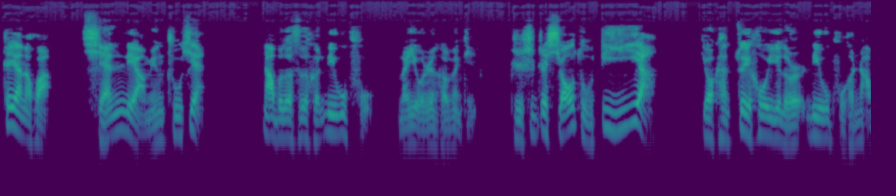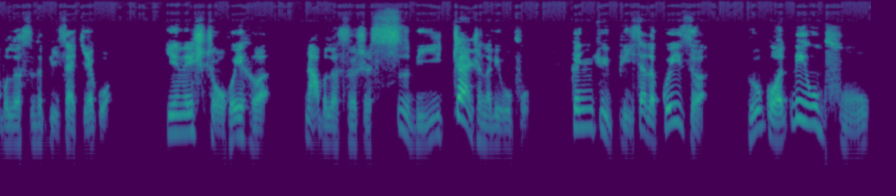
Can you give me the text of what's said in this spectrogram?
这样的话，前两名出线，那不勒斯和利物浦没有任何问题。只是这小组第一呀，要看最后一轮利物浦和那不勒斯的比赛结果。因为首回合那不勒斯是四比一战胜了利物浦。根据比赛的规则，如果利物浦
